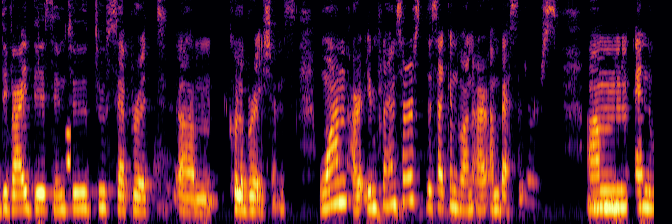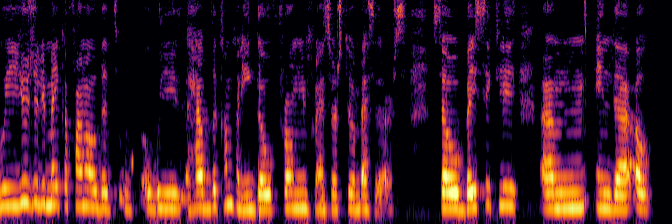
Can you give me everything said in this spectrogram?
divide this into two separate um, collaborations. One are influencers the second one are ambassadors. Um, and we usually make a funnel that we help the company go from influencers to ambassadors. So basically um, in the oh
